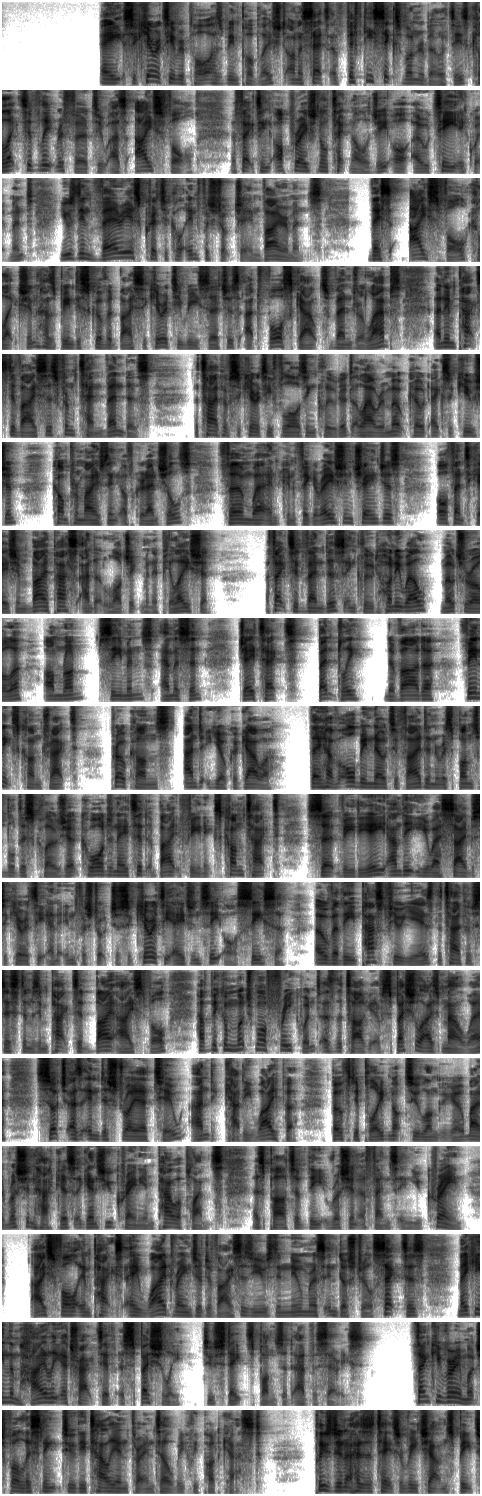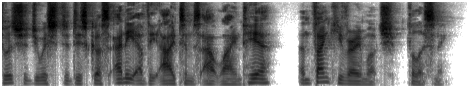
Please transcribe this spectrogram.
A security report has been published on a set of 56 vulnerabilities collectively referred to as Icefall, affecting operational technology or OT equipment used in various critical infrastructure environments. This Icefall collection has been discovered by security researchers at Forescout's Vedere Labs and impacts devices from 10 vendors. The type of security flaws included allow remote code execution, compromising of credentials, firmware and configuration changes, authentication bypass, and logic manipulation. Affected vendors include Honeywell, Motorola, Omron, Siemens, Emerson, JTEKT, Bently, Nevada, Phoenix Contact, Procons, and Yokogawa. They have all been notified in a responsible disclosure coordinated by Phoenix Contact, CertVDE, and the US Cybersecurity and Infrastructure Security Agency, or CISA. Over the past few years, the type of systems impacted by Icefall have become much more frequent as the target of specialized malware such as Industroyer 2 and Caddy Wiper, both deployed not too long ago by Russian hackers against Ukrainian power plants as part of the Russian offense in Ukraine. Icefall impacts a wide range of devices used in numerous industrial sectors, making them highly attractive, especially to state sponsored adversaries. Thank you very much for listening to the Italian Threat Intel Weekly podcast. Please do not hesitate to reach out and speak to us should you wish to discuss any of the items outlined here, and thank you very much for listening.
